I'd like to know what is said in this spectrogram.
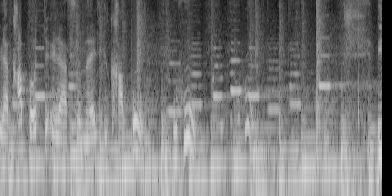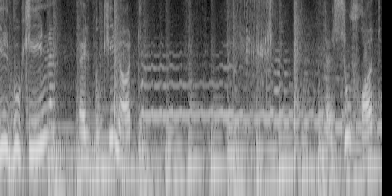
La crapote est la femelle du crapaud. Il bouquine, elle bouquinote. Elle souffrote.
